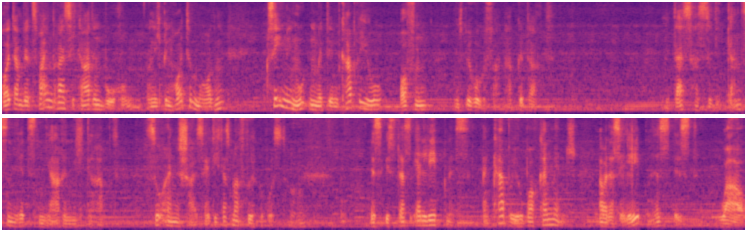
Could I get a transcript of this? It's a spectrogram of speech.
heute haben wir 32 Grad in Bochum und ich bin heute Morgen 10 Minuten mit dem Cabrio offen ins Büro gefahren. Hab gedacht, das hast du die ganzen letzten Jahre nicht gehabt. So eine Scheiße, hätte ich das mal früher gewusst. Mhm. Es ist das Erlebnis. Ein Cabrio braucht kein Mensch. Aber das Erlebnis ist wow.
